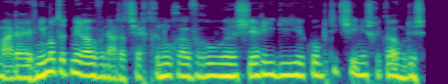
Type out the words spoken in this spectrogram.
Maar daar heeft niemand het meer over. Nou, dat zegt genoeg over hoe eh Sherry die eh, competitie in is gekomen. Dus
